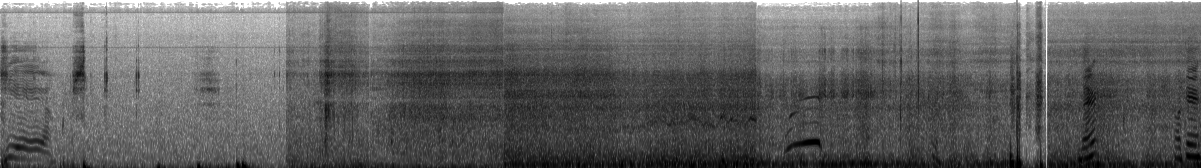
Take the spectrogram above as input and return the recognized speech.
Yeah. There? Okay.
